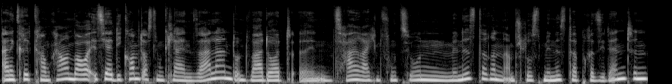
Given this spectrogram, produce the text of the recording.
Annegret Kramp-Karrenbauer ist ja, die kommt aus dem kleinen Saarland und war dort in zahlreichen Funktionen Ministerin, am Schluss Ministerpräsidentin,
